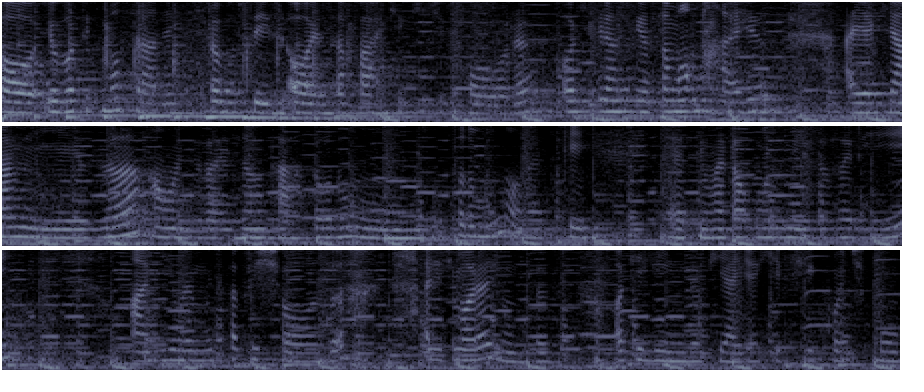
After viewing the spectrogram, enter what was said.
Ó, eu vou ter que mostrar, né, pra vocês. Ó, essa parte aqui de fora. Ó, que gracinha, samambaias. Aí aqui é a mesa, onde vai jantar todo mundo. Todo mundo não, né, porque é, tem mais algumas mesas ali. A Mil é muito caprichosa. A gente mora juntas. Ó que lindo que aí aqui ficou tipo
